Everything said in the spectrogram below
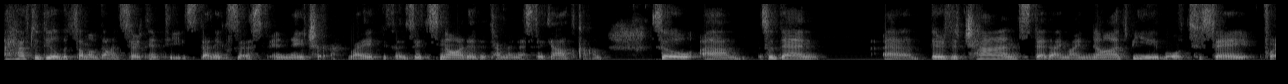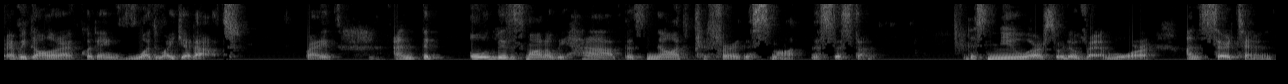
I have to deal with some of the uncertainties that exist in nature, right? Because it's not a deterministic outcome. So, um, so then uh, there's a chance that I might not be able to say for every dollar I put in, what do I get out? Right? Mm-hmm. And the old business model we have does not prefer this smart the system. this newer, sort of uh, more uncertain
